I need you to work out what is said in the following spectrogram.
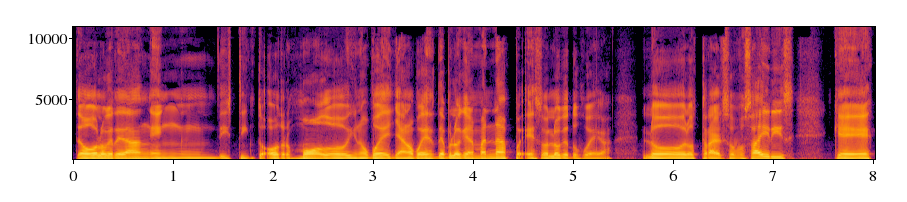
todo lo que te dan en distintos otros modos y no puedes ya no puedes desbloquear más nada pues eso es lo que tú juegas. Los, Trials of Osiris que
